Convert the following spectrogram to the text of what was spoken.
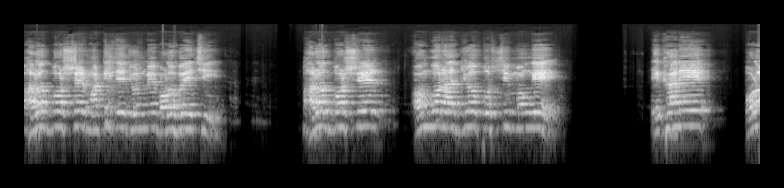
ভারতবর্ষের মাটিতে জন্মে বড় হয়েছি, ভারতবর্ষের অঙ্গরাজ্য পশ্চিমবঙ্গে এখানে বড়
